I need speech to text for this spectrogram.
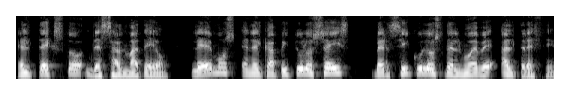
el texto de San Mateo. Leemos en el capítulo 6 versículos del 9 al 13.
